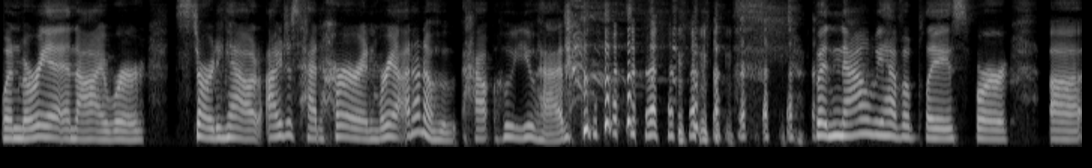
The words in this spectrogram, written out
when Maria and I were starting out. I just had her and Maria. I don't know who how, who you had, but now we have a place for, uh,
